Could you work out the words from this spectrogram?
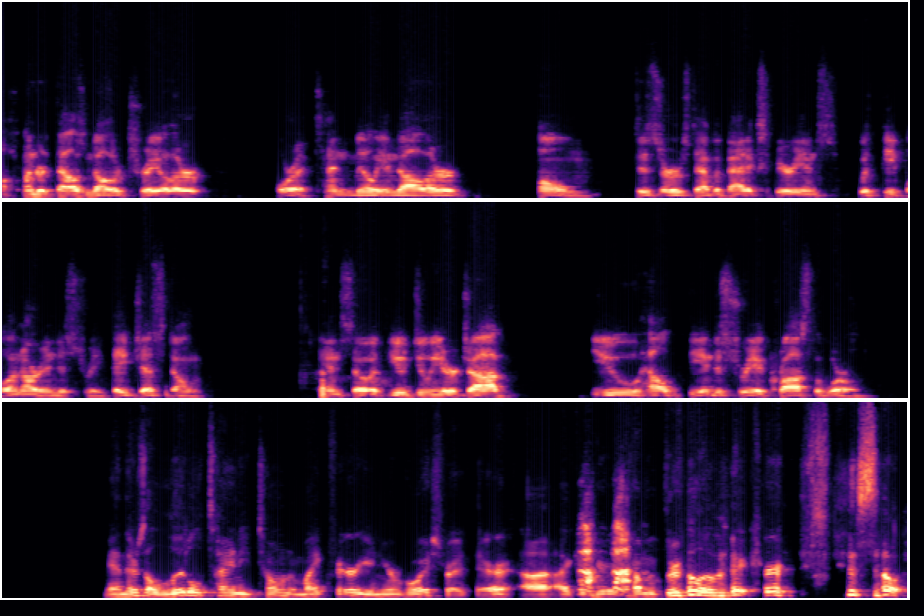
$100,000 trailer or a $10 million home, deserves to have a bad experience with people in our industry. They just don't. And so if you do your job, you help the industry across the world man, there's a little tiny tone of Mike Ferry in your voice right there. Uh, I can hear it coming through a little bit, Kurt. so,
